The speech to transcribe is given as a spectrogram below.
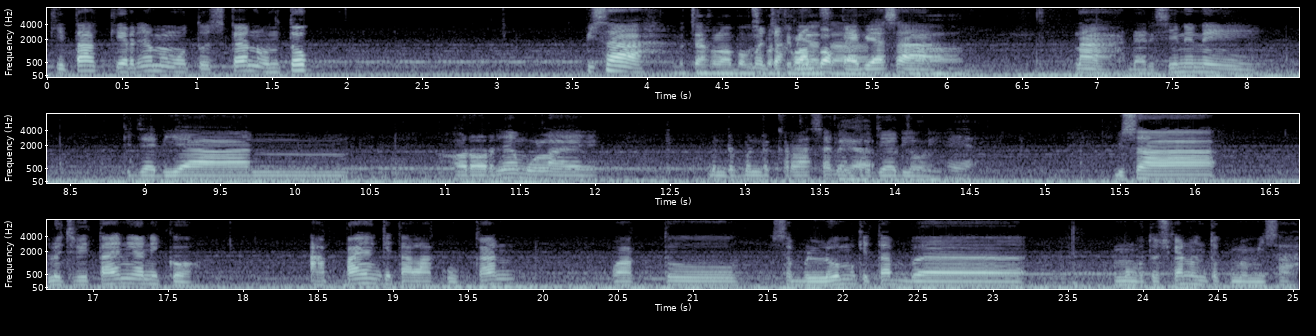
kita akhirnya memutuskan untuk pisah. Pecah kelompok Pecah seperti kelompok biasa. kayak biasa. Ah, Nah, dari sini nih kejadian horornya mulai bener-bener kerasa dan Iya, terjadi betul. nih. Iya. Bisa lu ceritain ya Niko? Apa yang kita lakukan waktu sebelum kita be- memutuskan untuk memisah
